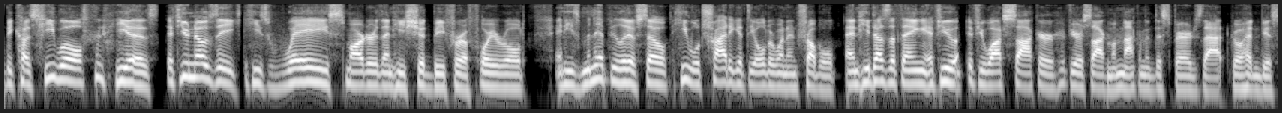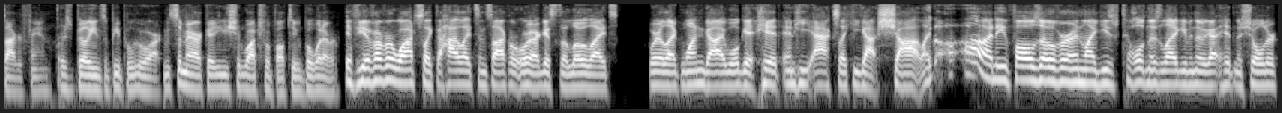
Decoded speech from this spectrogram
because he will, he is, if you know Zeke, he's way smarter than he should be for a four year old and he's manipulative. So he will try to get the older one in trouble. And he does the thing. If you, if you watch soccer, if you're a soccer, I'm not going to disparage that. Go ahead and be a soccer fan. There's billions of people who are. It's America. You should watch football too, but whatever. If you have ever watched like the highlights in soccer or I guess the lowlights, where like one guy will get hit and he acts like he got shot, like, oh, and he falls over and like he's holding his leg even though he got hit in the shoulder.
